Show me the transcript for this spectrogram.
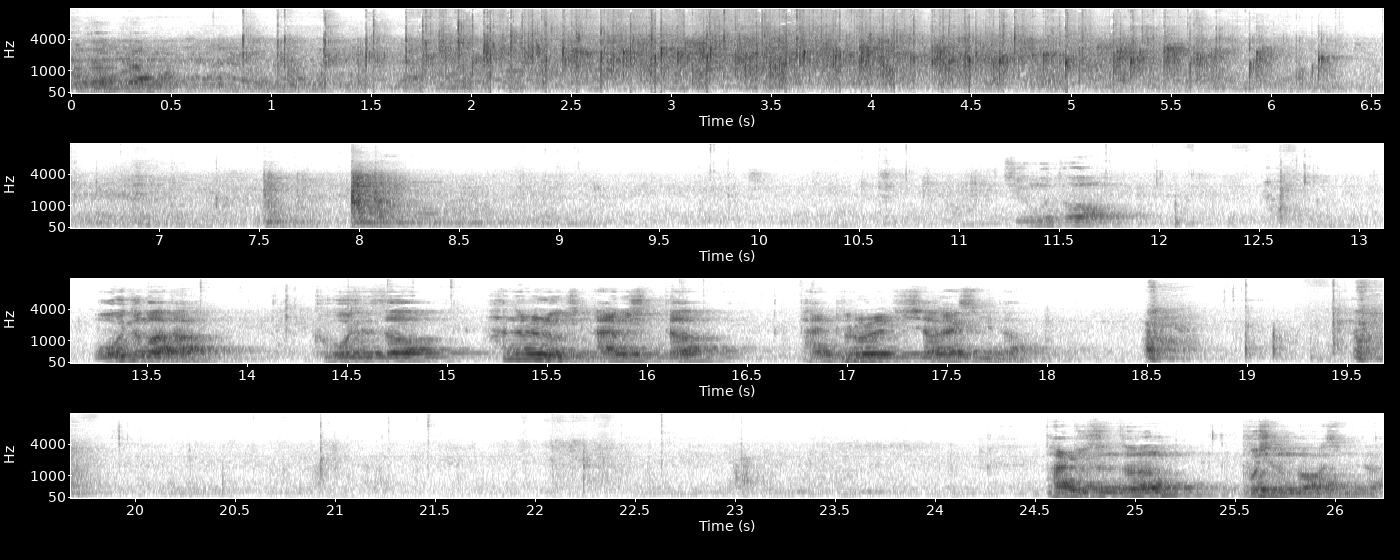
감사합니다. 지금부터 오이도 바다 그곳에서 하늘을 알고 싶다 발표를 시작하겠습니다. 발표 순서는 보시는 바와 같습니다.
